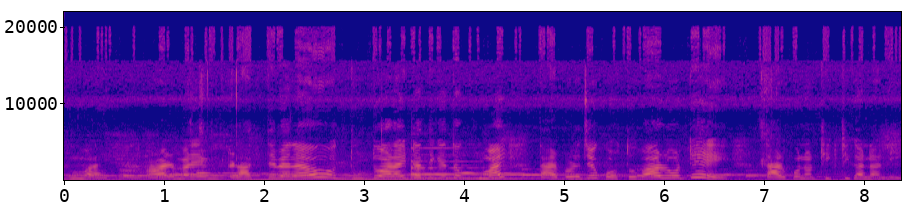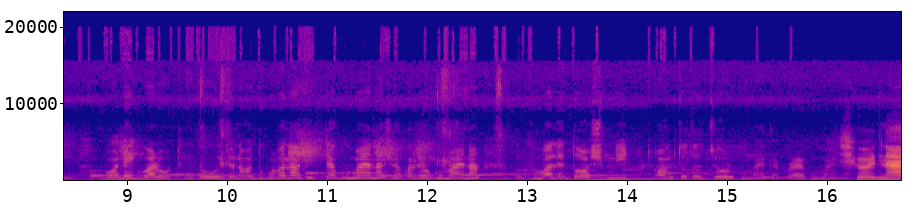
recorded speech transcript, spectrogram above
ঘুমায়। আর মানে রাত্রেবেলাও দুটো আড়াইটার দিকে তো ঘুমায়। তারপরে যে কতবার ওঠে তার কোনো ঠিক ঠিকানা নেই। অনেকবার ওঠে। তো ওই জন্য আবার দুপুরবেলাও ঠিকঠাক ঘুমায় না সকালেও ঘুমায় না। ঘুমালে দশ মিনিট অন্তত জোর ঘুমায় তারপর আর ঘুমায় না। সোনা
